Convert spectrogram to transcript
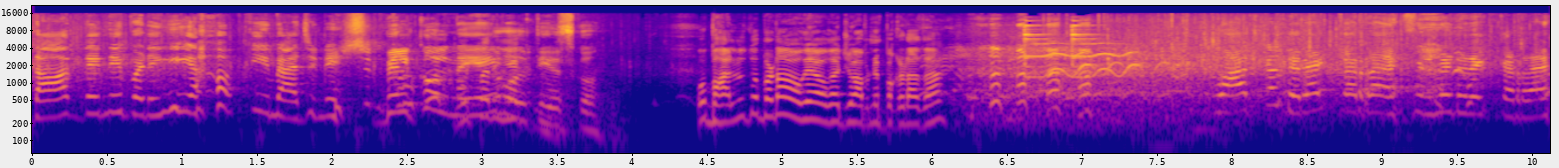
दाद देनी पड़ेगी आपकी इमेजिनेशन बिल्कुल मैं यही बोलती हूँ उसको वो भालू तो बड़ा हो गया होगा जो आपने पकड़ा था। वो आजकल डायरेक्ट कर रहा है फ़िल्में डायरेक्ट कर रहा है।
